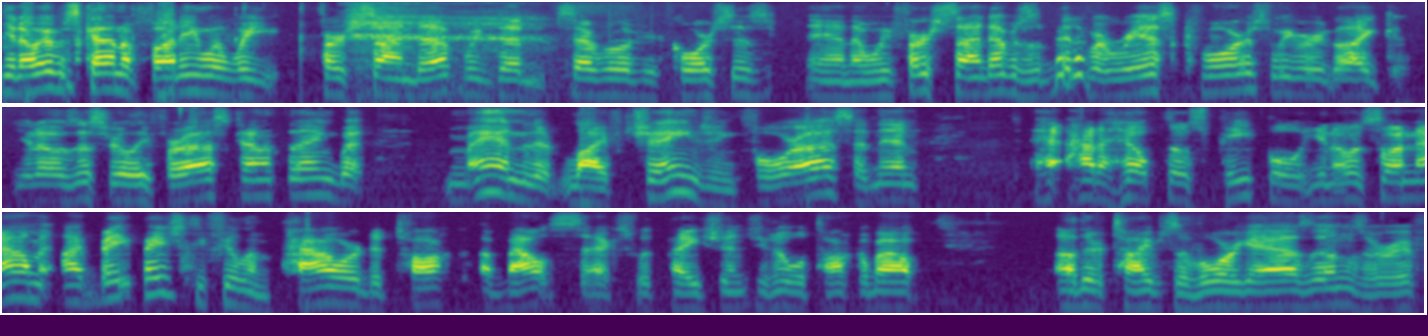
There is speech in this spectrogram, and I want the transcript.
you know, it was kind of funny when we first signed up. We've done several of your courses, and when we first signed up, it was a bit of a risk for us. We were like, you know, is this really for us, kind of thing. But man, they're life changing for us. And then how to help those people, you know. So now i basically feel empowered to talk about sex with patients. You know, we'll talk about other types of orgasms or if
